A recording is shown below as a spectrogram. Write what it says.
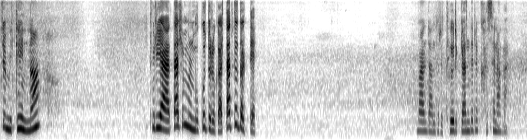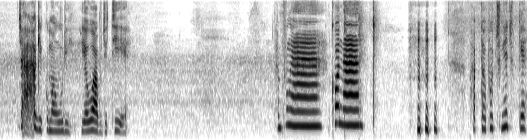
저 밑에 있나? 둘이야 따신물 묻고 들어가 따뜻할 때 말도 안 들어. 더럽게 안 들어. 가스나가. 쫙 있구만 우리. 여우 아버지 뒤에. 단풍아 코난. 밥 더 보충해 줄게.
